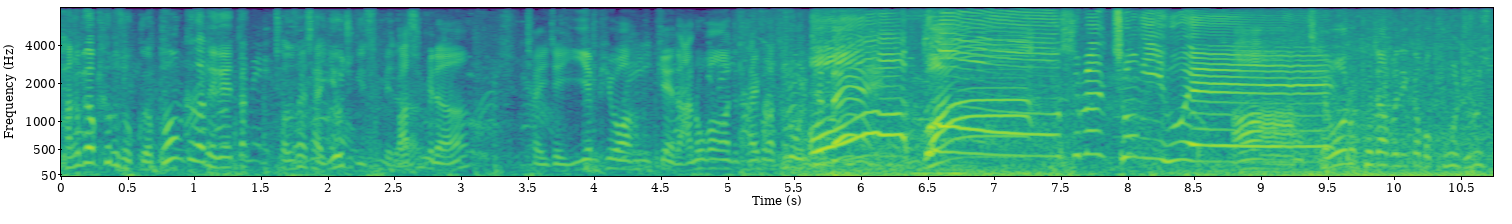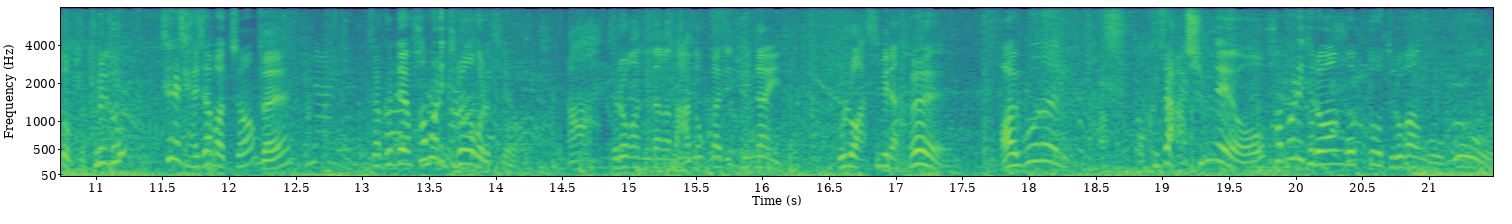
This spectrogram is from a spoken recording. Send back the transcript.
방벽표도 좋고요. 펑크가 되게 딱 전선을 잘 이어주고 있습니다. 맞습니다. 자 이제 EMP와 함께 나노 강화제 다이브가 들어올 오, 텐데 또 수면총 이후에 아 재워놓고 잡으니까 뭐 궁을 누를 수도 없죠. 그래도 트레 잘 잡았죠. 네. 자 근데 화물이 들어가 버렸어요. 아 들어간 데다가 나노까지 뒷라인 물러왔습니다. 네. 아 이거는 어, 그저 아쉽네요. 화물이 들어간 것도 들어간 거고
